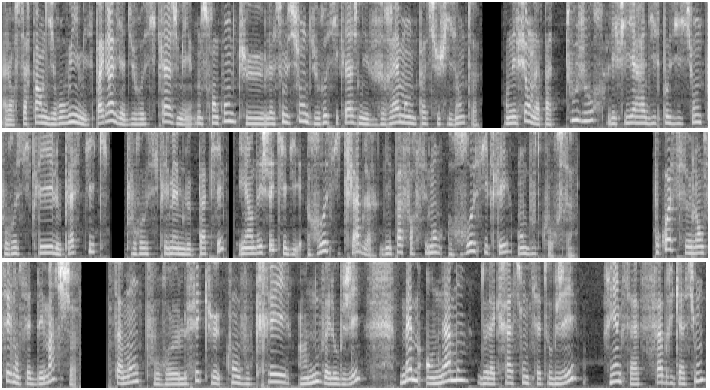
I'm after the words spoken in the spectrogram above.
Alors certains me diront oui, mais c'est pas grave, il y a du recyclage, mais on se rend compte que la solution du recyclage n'est vraiment pas suffisante. En effet, on n'a pas toujours les filières à disposition pour recycler le plastique, pour recycler même le papier, et un déchet qui est dit recyclable n'est pas forcément recyclé en bout de course. Pourquoi se lancer dans cette démarche? Notamment pour euh, le fait que quand vous créez un nouvel objet, même en amont de la création de cet objet, rien que sa fabrication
